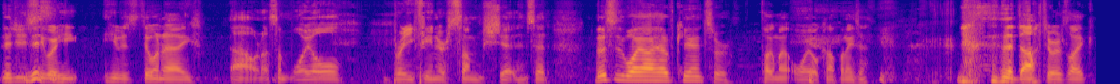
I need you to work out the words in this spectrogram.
Did you see where he he was doing a I don't know some oil briefing or some shit and said, "This is why I have cancer." Talking about oil companies. the doctor was like,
